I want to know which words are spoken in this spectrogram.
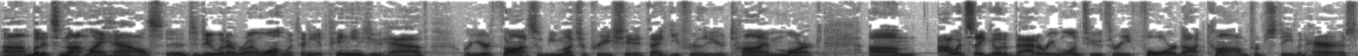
Uh, but it's not my house uh, to do whatever I want with. Any opinions you have or your thoughts would be much appreciated. Thank you for your time, Mark. Um, I would say go to battery1234.com from Stephen Harris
